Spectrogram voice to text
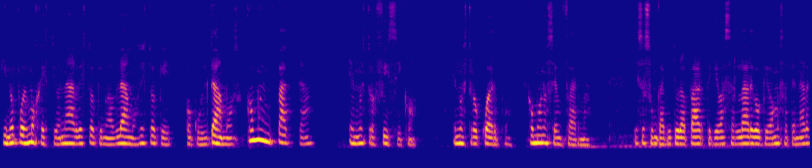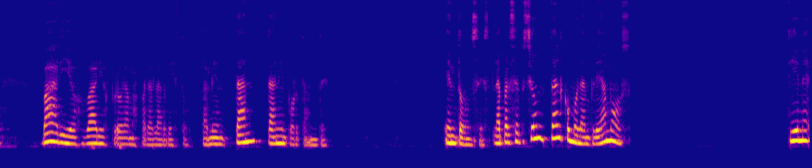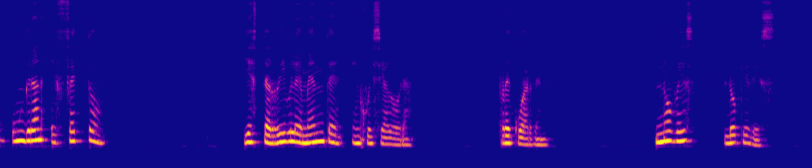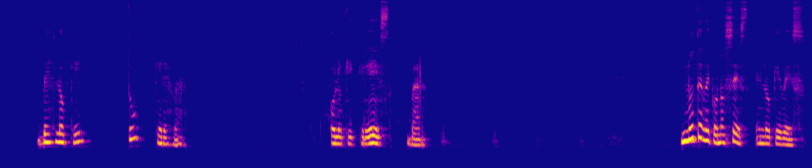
que no podemos gestionar, de esto que no hablamos, de esto que ocultamos, cómo impacta en nuestro físico, en nuestro cuerpo, cómo nos enferma. Eso es un capítulo aparte que va a ser largo, que vamos a tener varios, varios programas para hablar de esto, también tan, tan importante. Entonces, la percepción tal como la empleamos tiene un gran efecto y es terriblemente enjuiciadora. Recuerden, no ves lo que ves, ves lo que tú quieres ver o lo que crees ver. No te reconoces en lo que ves,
